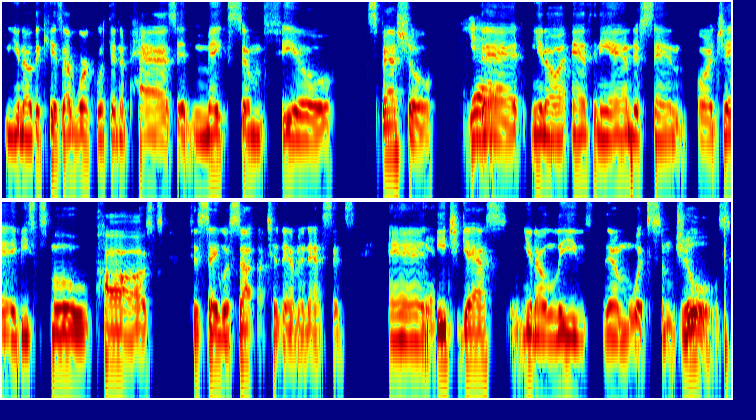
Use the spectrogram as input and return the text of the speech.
you know the kids I've worked with in the past, it makes them feel special yeah. that you know Anthony Anderson or JB Smoove pause to say what's up to them in essence. And yeah. each guest, you know, leaves them with some jewels.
